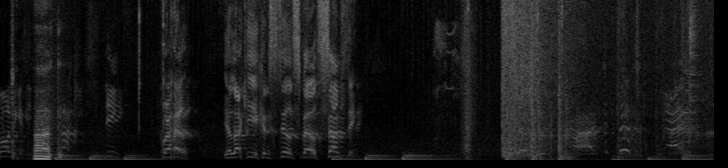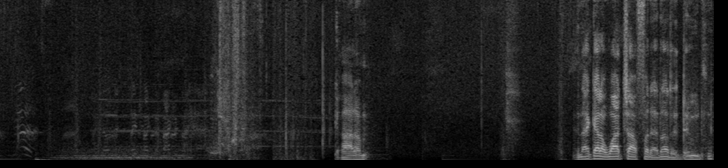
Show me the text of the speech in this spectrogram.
Patrol anymore because it fucking. Well, you're lucky you can still smell something. Got him. And I gotta watch out for that other dude.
